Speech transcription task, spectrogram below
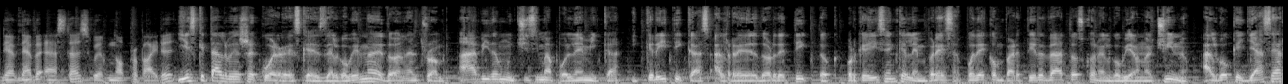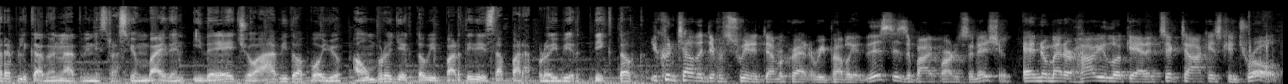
They have never asked us. We have not provided. Y es que tal vez recuerdes que desde el gobierno de Donald Trump ha habido muchísima polémica y críticas alrededor de TikTok porque dicen que la empresa puede compartir datos con el gobierno chino, algo que ya se ha replicado en la administración Biden y de hecho ha habido apoyo a un proyecto bipartidista para prohibir TikTok. You couldn't tell the difference between a Democrat and a Republican. This is a bipartisan issue. And no matter how you look at it, TikTok is controlled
